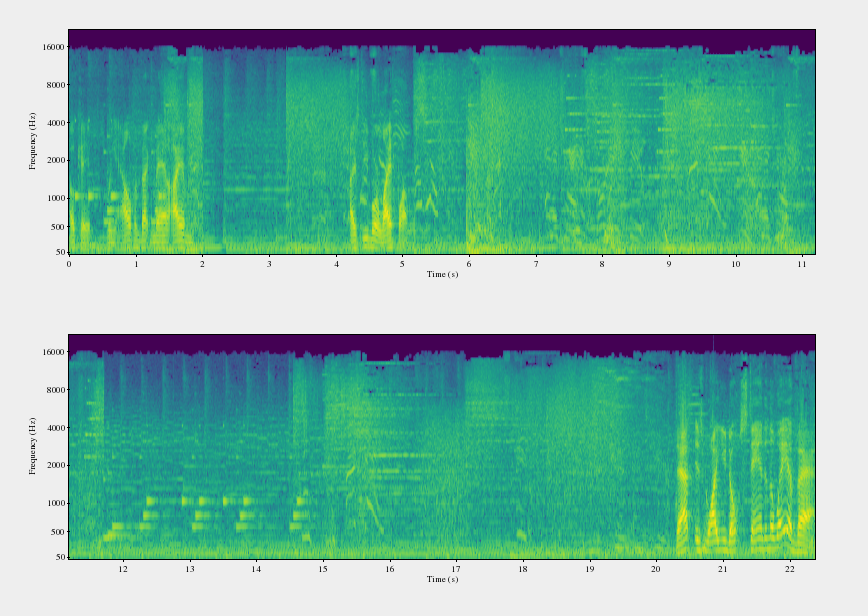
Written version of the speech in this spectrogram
Okay, bring Alvin back. Man, I am... I just need more life bottles. That is why you don't stand in the way of that.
